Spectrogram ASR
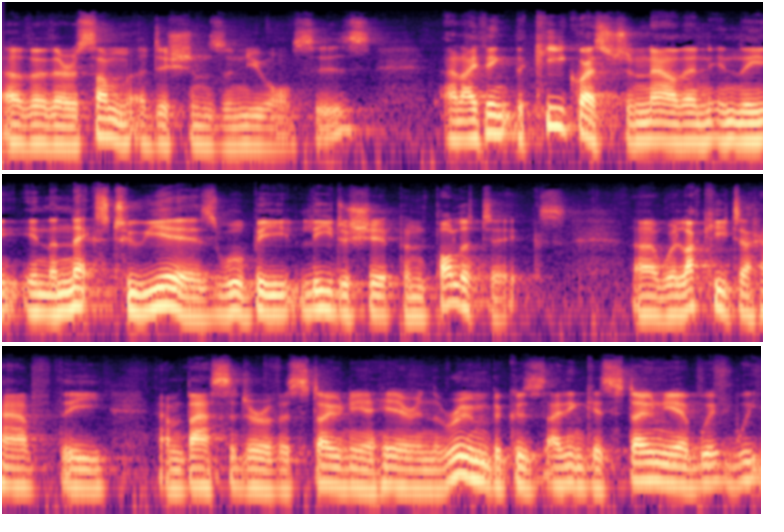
although there are some additions and nuances. And I think the key question now, then, in the, in the next two years will be leadership and politics. Uh, we're lucky to have the ambassador of Estonia here in the room because I think Estonia, we, we,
